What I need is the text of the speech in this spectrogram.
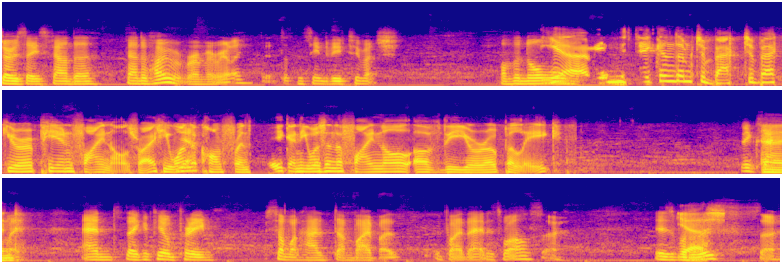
Jose's found a found a home at Roma. Really, it doesn't seem to be too much of the normal. Yeah, I mean he's taken them to back-to-back European finals, right? He won Yeah. the Conference League and he was in the final of the Europa League. exactly. and- And, they can feel pretty somewhat hard done by by by that as well. So it is what Yes. it is. So.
